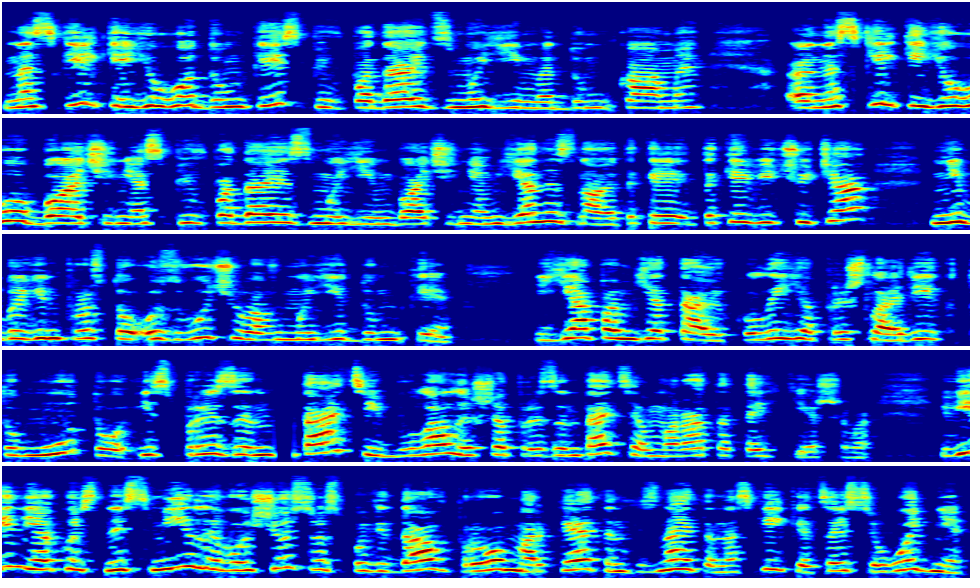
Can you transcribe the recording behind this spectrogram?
наскільки його думки співпадають з моїми думками, е, наскільки його бачення співпадає з моїм баченням, я не знаю. Таке, таке відчуття, ніби він просто озвучував мої думки. Я пам'ятаю, коли я прийшла рік тому, то із презентацій була лише презентація Марата Тайкешева. Він якось несміливо щось розповідав про маркетинг. Знаєте, наскільки це сьогодні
